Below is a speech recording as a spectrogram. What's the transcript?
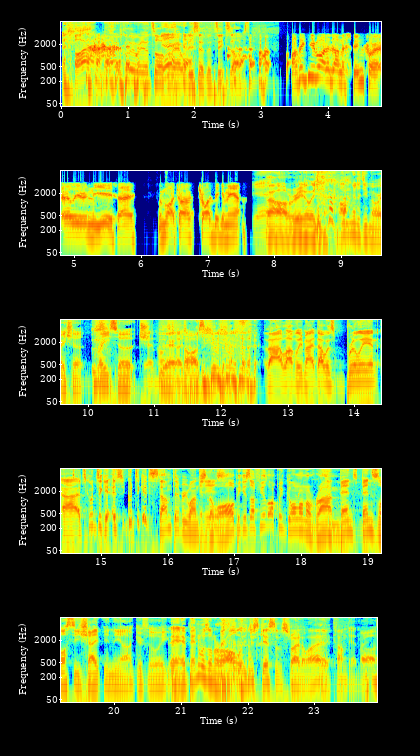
I have no clue what you're talking Yeah. about when you said the TikToks. I think he might have done a spin for it earlier in the year. So we might try try dig him out. Yeah. Oh, really? I'm going to do my research. Research. Yeah, nice, yeah, JJ. nice. nah, lovely, mate. That was brilliant. Uh, it's good to get it's good to get stumped every once It in a is. while because I feel like we've gone on a run. Ben's Ben's lost his shape in the uh, goof of the week. yeah, Ben was on a roll. He just guessed them straight Yeah, away. calm down, mate.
